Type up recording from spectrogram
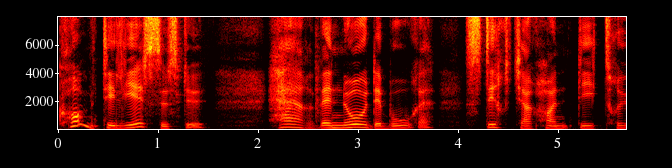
kom til Jesus du. Her ved nådebordet styrker Han di tru.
